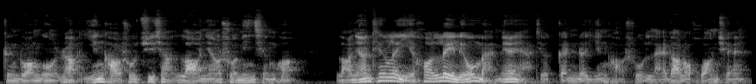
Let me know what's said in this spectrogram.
郑庄公让尹考叔去向老娘说明情况。老娘听了以后，泪流满面呀，就跟着尹考叔来到了黄泉。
